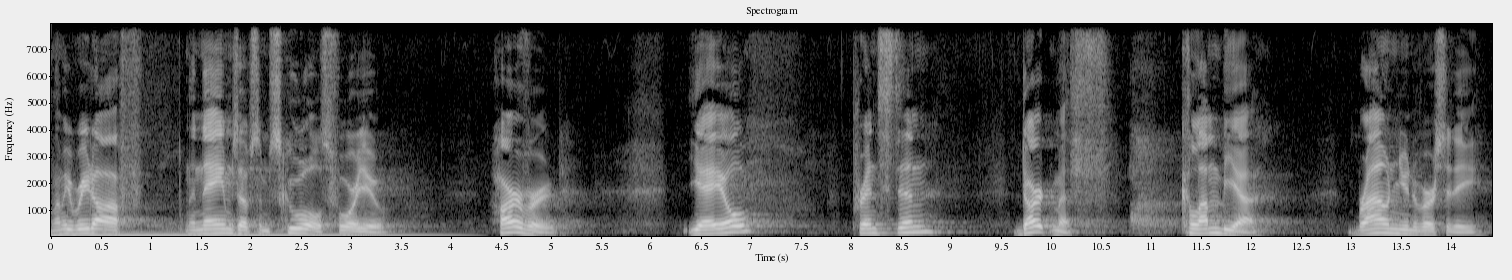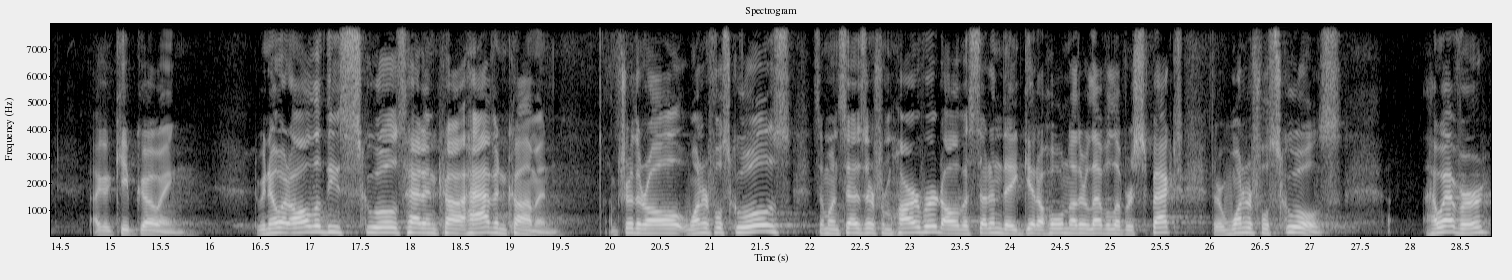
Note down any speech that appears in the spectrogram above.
Let me read off the names of some schools for you Harvard, Yale, Princeton, Dartmouth, Columbia, Brown University. I could keep going. Do we know what all of these schools had in co- have in common? I'm sure they're all wonderful schools. Someone says they're from Harvard, all of a sudden they get a whole nother level of respect. They're wonderful schools. However,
